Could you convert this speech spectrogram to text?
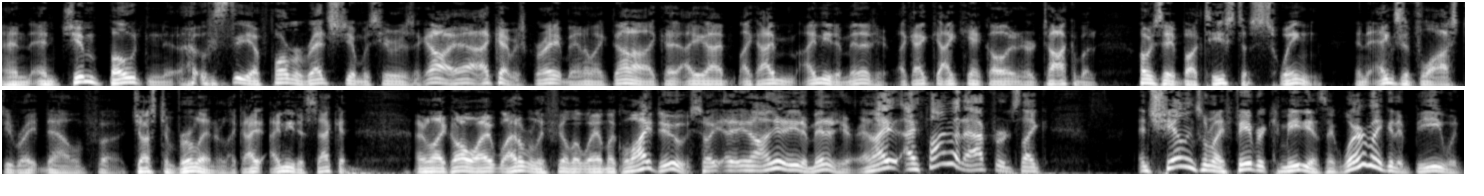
And, and Jim Bowden, who's the uh, former Reds Jim was here. He was like, oh yeah, that guy was great, man. I'm like, no, no, like I, I, like I'm, I need a minute here. Like I, I can't go in here and talk about Jose Bautista's swing and exit velocity right now of uh, Justin Verlander. Like I, I need a second. And I'm like, oh, I, I don't really feel that way. I'm like, well, I do. So, you know, I'm to need a minute here. And I, I thought about afterwards, like, and Shandling's one of my favorite comedians. Like, where am I going to be when,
